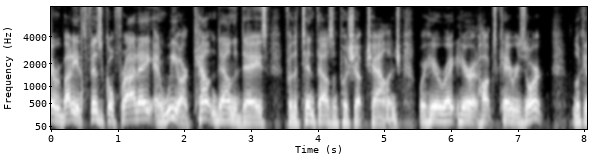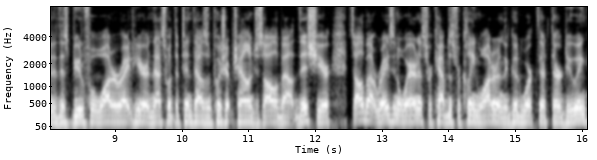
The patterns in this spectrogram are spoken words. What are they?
everybody, it's Physical Friday, and we are counting down the days for the 10,000 push up challenge. We're here right here at Hawks Cay Resort, looking at this beautiful water right here, and that's what the 10,000 push up challenge is all about this year. It's all about raising awareness for Captains for Clean Water and the good work that they're doing,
